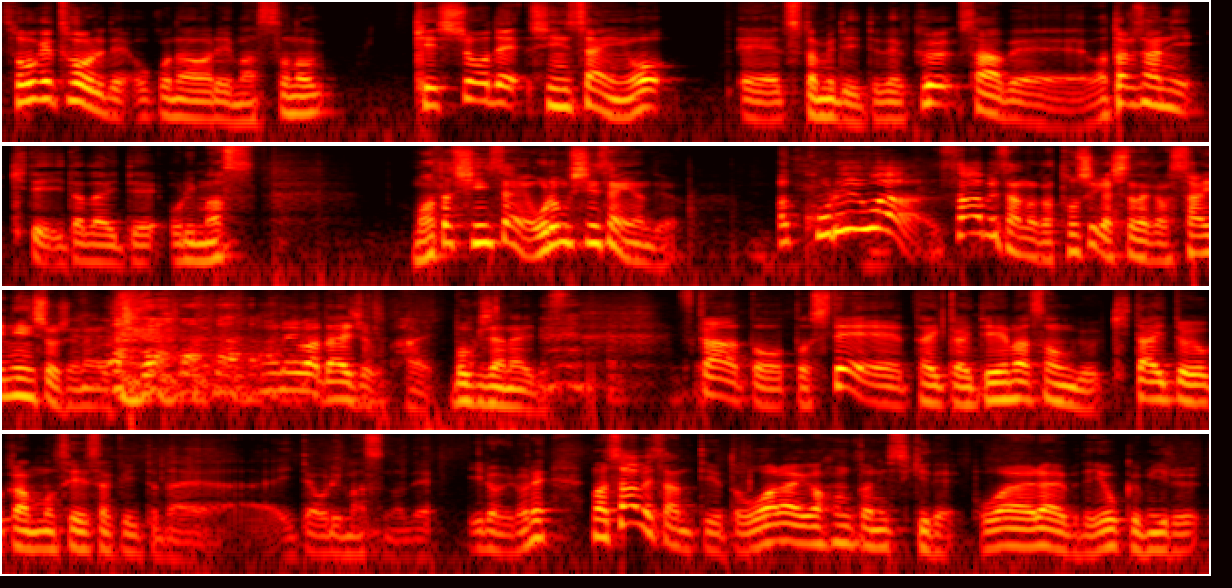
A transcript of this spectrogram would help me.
草月ホールで行われます。その決勝で審査員を、えー務めていただく澤部渡さんに来ていただいております。また審査員、俺も審査員なんだよ。あ、これは、澤部さんの方が年が下だから最年少じゃないです。これは大丈夫。はい。僕じゃないです。スカートとして、えー大会テーマソング、期待と予感も制作いただいておりますので、いろいろね。まあ、澤部さんっていうとお笑いが本当に好きで、お笑いライブでよく見る、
